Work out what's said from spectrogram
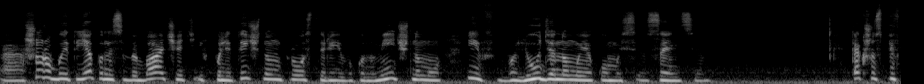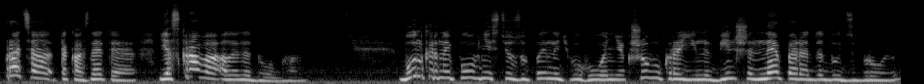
е, що робити, як вони себе бачать і в політичному просторі, і в економічному, і в людяному якомусь сенсі. Так що співпраця така, знаєте, яскрава, але недовга. Бункерний повністю зупинить вогонь, якщо в Україну більше не передадуть зброю.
